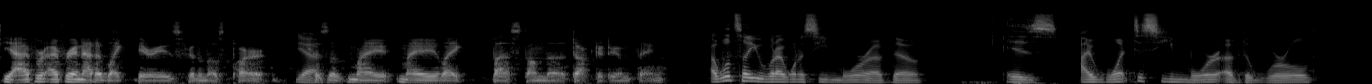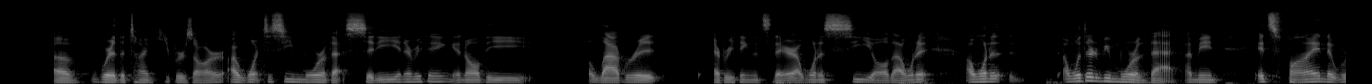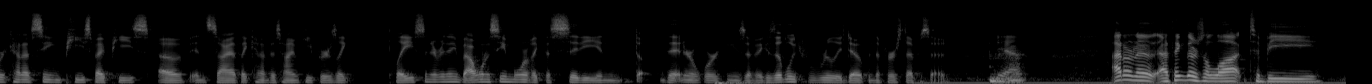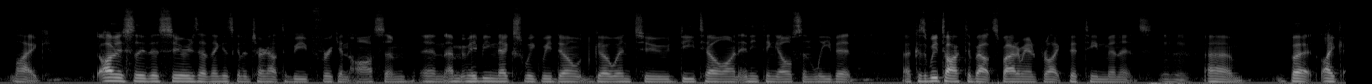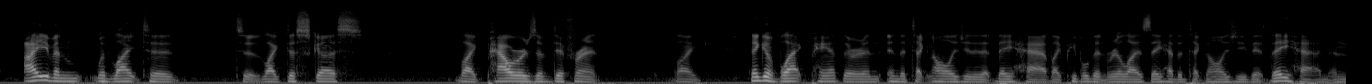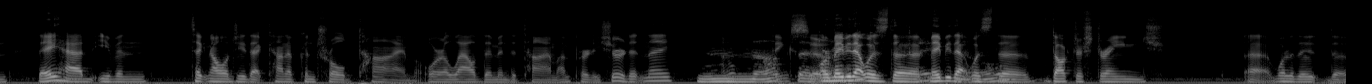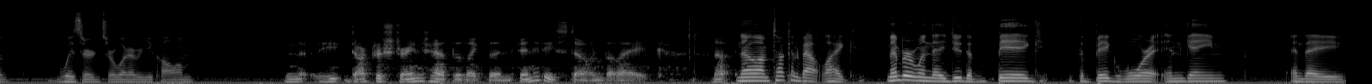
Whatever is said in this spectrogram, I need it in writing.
Yeah, I've I've ran out of like theories for the most part Yeah, because of my my like bust on the Doctor Doom thing. I will tell you what I want to see more of though is I want to see more of the world of where the timekeepers are. I want to see more of that city and everything and all the elaborate everything that's there. I want to see all that. I want to I want to I want there to be more of that. I mean, it's fine that we're kind of seeing piece by piece of inside like kind of the timekeepers like place and everything, but I want to see more of like the city and the, the inner workings of it because it looked really dope in the first episode. Yeah. Mm-hmm. I don't know. I think there's a lot to be like obviously this series I think is going to turn out to be freaking awesome and I mean, maybe next week we don't go into detail on anything else and leave it because we talked about Spider-Man for like 15 minutes Mm-hmm. um, but like I even would like to to like discuss like powers of different like think of Black Panther and, and the technology that they had like people didn't realize they had the technology that they had and they Mhm. had even technology that kind of controlled time or allowed them into time I'm pretty sure didn't they Not think so. or maybe that was the I maybe that was know. the Doctor Strange uh, what are the the wizards or whatever you call them N- he, Doctor Strange had the like the Infinity Stone, but like, not No, I'm talking about like remember when they do the big the big war at Endgame and they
